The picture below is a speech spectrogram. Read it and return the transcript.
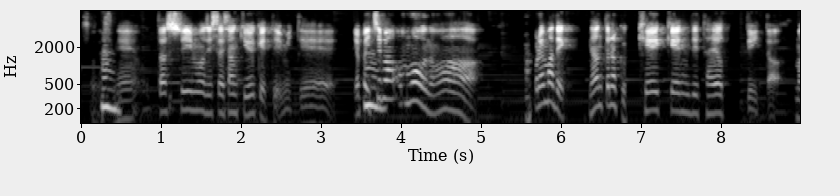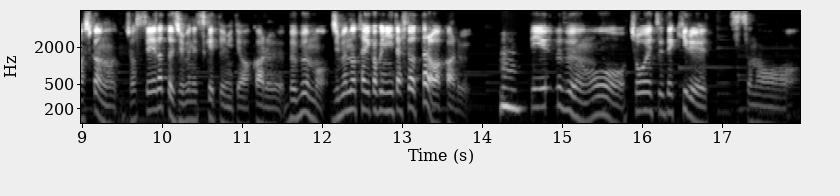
そうですね。私も実際3級受けてみて、やっぱ一番思うのは、これまでなんとなく経験で頼っていた、まあ、しかも女性だったら自分でつけてみてわかる部分も、自分の体格に似た人だったらわかるうんっ。ていう部分を超越できる、その、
